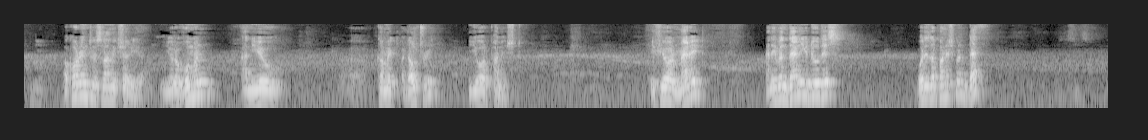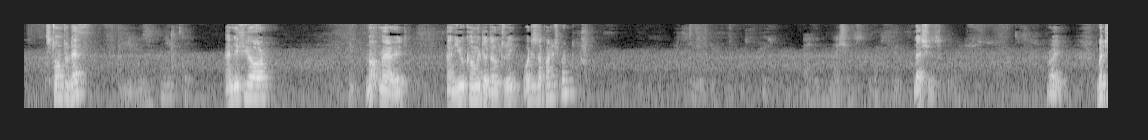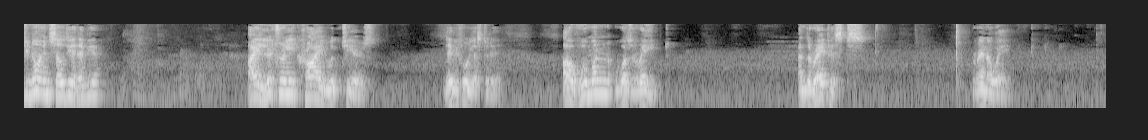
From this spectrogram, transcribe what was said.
According to Islamic Sharia, you're a woman and you commit adultery, you are punished. If you are married and even then you do this, what is the punishment? Death? Stoned to death? And if you are not married and you commit adultery, what is the punishment? Lashes. Right. But you know, in Saudi Arabia, I literally cried with tears day before yesterday. A woman was raped and the rapists ran away,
